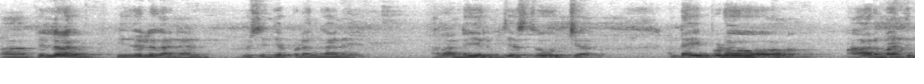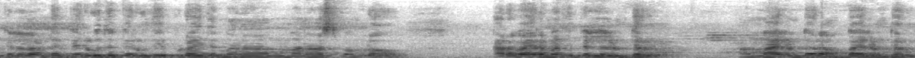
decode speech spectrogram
ఆ, పిల్లలకు పీజులు కానీ ట్యూషన్ చెప్పడం కానీ అలాంటివి హెల్ప్ చేస్తూ వచ్చారు. అంటే ఇప్పుడు ఆరు మంది పిల్లలు అంటే పెరుగుతూ పెరుగుతూ ఇప్పుడైతే మన మన ఆశ్రమంలో అరవై ఆరు మంది పిల్లలు ఉంటారు. అమ్మాయిలు ఉంటారు అబ్బాయిలు ఉంటారు.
